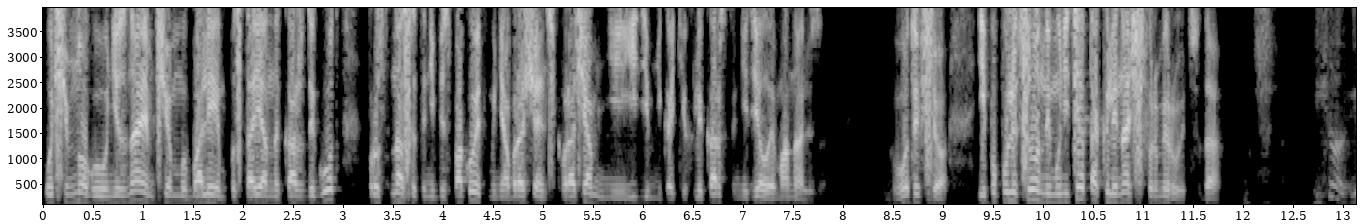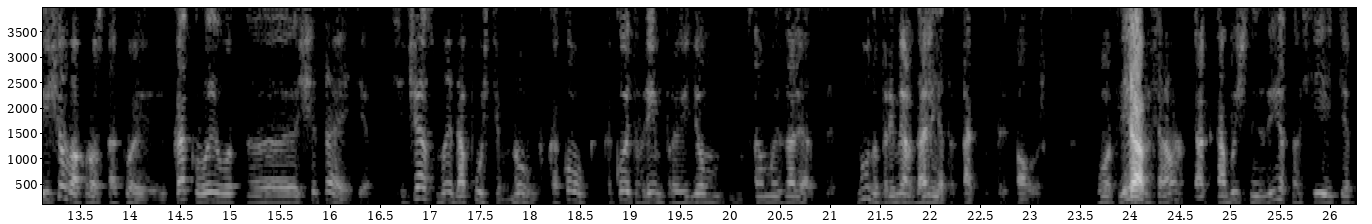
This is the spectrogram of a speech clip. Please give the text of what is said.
очень многого не знаем, чем мы болеем постоянно каждый год. Просто нас это не беспокоит, мы не обращаемся к врачам, не едим никаких лекарств, не делаем анализа. Вот и все. И популяционный иммунитет так или иначе сформируется, да. Еще, еще вопрос такой. Как вы вот э, считаете, сейчас мы, допустим, ну, в каком, какое-то время проведем в самоизоляции. Ну, например, до лета, так предположим. Вот, летом да. все равно, как обычно известно, все эти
